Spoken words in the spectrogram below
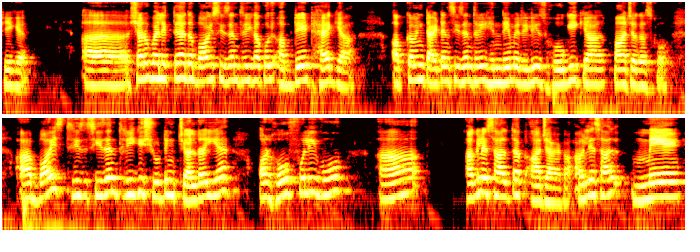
ठीक है। शाहरुख भाई लिखते हैं द बॉय सीज़न थ्री का कोई अपडेट है क्या? Upcoming Titan season three Hindi में रिलीज़ होगी क्या पाँच अगस्त को? बॉयज़ सीज़न थ्री की शूटिंग चल रही है और होपफुली वो आ, अगले साल तक आ जाएगा। अगले साल मई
